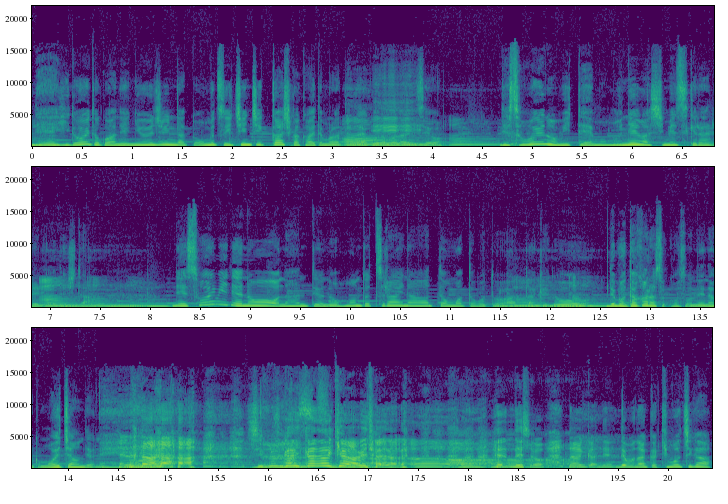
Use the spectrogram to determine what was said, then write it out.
んでひどいとこはね乳児院だとおむつ1日1回しか変えてもらってない子供なんですよ。でそういうのを見てもう胸が締め付けられるようでした。でそういう意味でのなんていうの本当辛いなって思ったことはあったけど、うん。でもだからこそねなんか燃えちゃうんだよね。自分が行かなきゃみたいなね。変でしょ？なんかねでもなんか気持ちが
